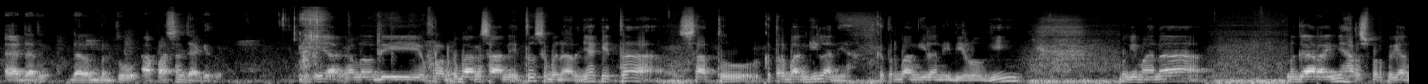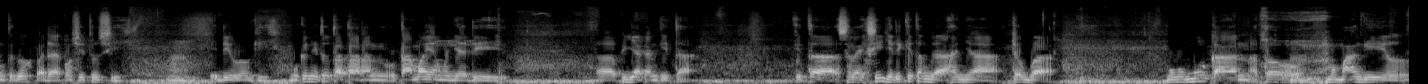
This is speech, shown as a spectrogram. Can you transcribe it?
eh, dari dalam bentuk apa saja gitu. Iya, kalau di front kebangsaan itu sebenarnya kita satu keterbanggilan ya, keterbanggilan ideologi bagaimana negara ini harus berpegang teguh pada konstitusi, ideologi. Mungkin itu tataran utama yang menjadi uh, pijakan kita. Kita seleksi, jadi kita nggak hanya coba mengumpulkan atau memanggil,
